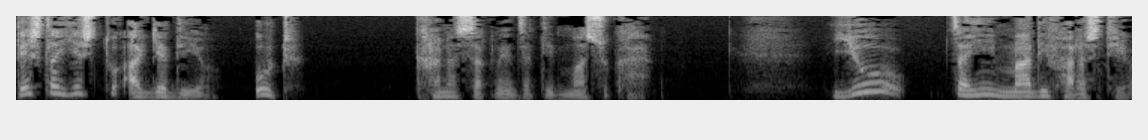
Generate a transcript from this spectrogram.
त्यसलाई यस्तो आज्ञा दियो उठ खान सक्ने जति मासु खा। यो चाहिँ मादी फारस थियो।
